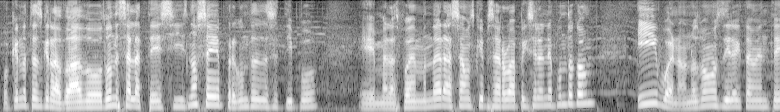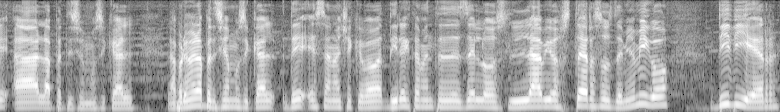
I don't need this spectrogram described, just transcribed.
¿Por qué no te has graduado? ¿Dónde está la tesis? No sé, preguntas de ese tipo. Eh, me las pueden mandar a soundscapes.pixelania.com y bueno, nos vamos directamente a la petición musical. La primera petición musical de esta noche que va directamente desde los labios tersos de mi amigo Didier.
